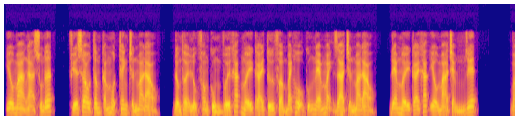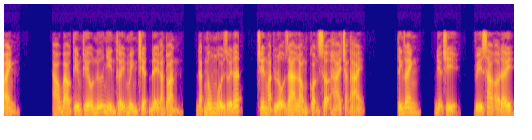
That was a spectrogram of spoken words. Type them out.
yêu ma ngã xuống đất, phía sau tâm cắm một thanh chấn ma đao, đồng thời lục phong cùng với khác mấy cái tứ phẩm bách hộ cũng ném mạnh ra chấn ma đao, đem mấy cái khác yêu ma chém giết. Và ảnh áo bào tím thiếu nữ nhìn thấy mình triệt để an toàn, đặt mông ngồi dưới đất, trên mặt lộ ra lòng còn sợ hai trạng thái. Tính danh địa chỉ, vì sao ở đây,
